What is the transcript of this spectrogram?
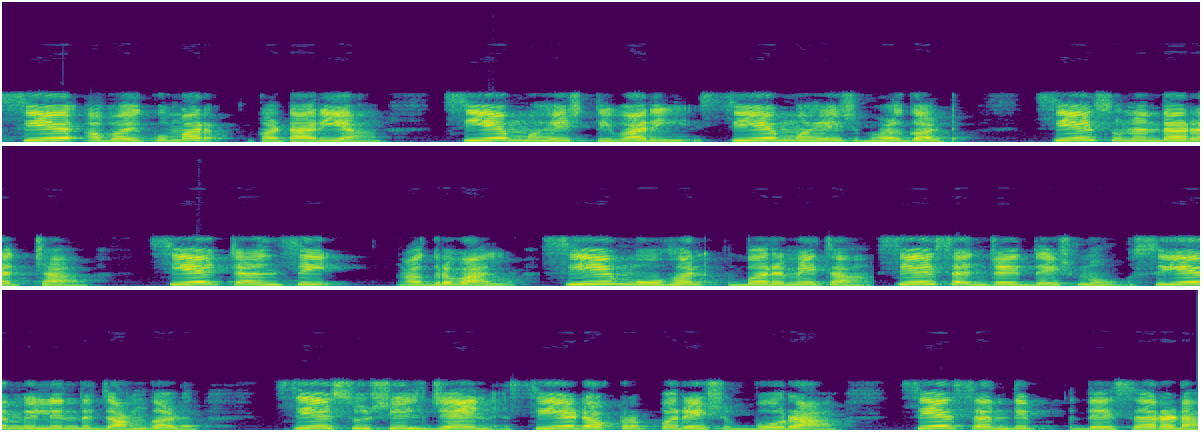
CA Abhaykumar Kataria CA Mahesh Tiwari CA Mahesh Bhalgat CA Sunanda Rachha CA Chansi Agarwal CA Mohan Barmecha CA Sanjay Deshmukh CA Milind Jangad CA Sushil Jain CA doctor Paresh Bora CA Sandeep Desarda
